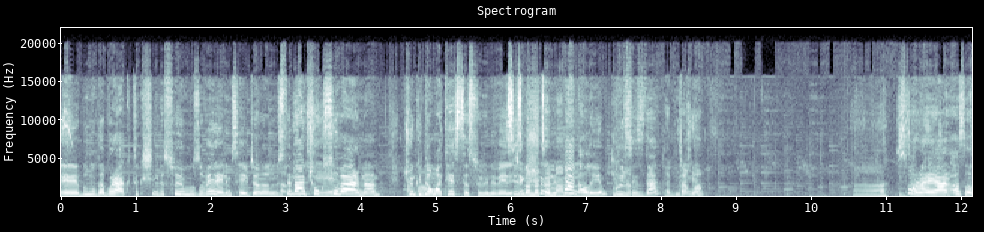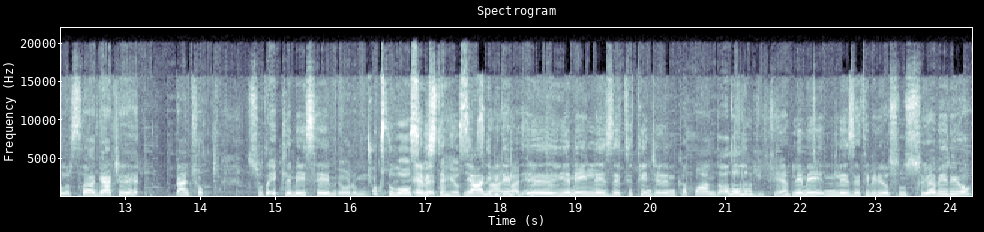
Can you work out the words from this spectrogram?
Ee, bunu da bıraktık. Şimdi suyumuzu verelim Sevcan Hanım size. Tabii Ben ki. çok su vermem. Çünkü Tamam. domates de suyunu verecek. Siz bana Şöyle tamamlayın. ben alayım Buyurun. sizden. Tabii ki. tamam. Ha, güzel. Sonra eğer azalırsa gerçi ben çok su da eklemeyi sevmiyorum. çok sulu olsun Evet. istemiyorsunuz Yani galiba bir de değil mi? e, yemeğin lezzeti tencerenin kapağında alalım. Tabii ki. Yemeğin lezzeti biliyorsunuz suya veriyor.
